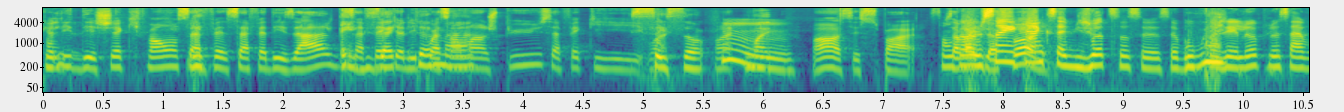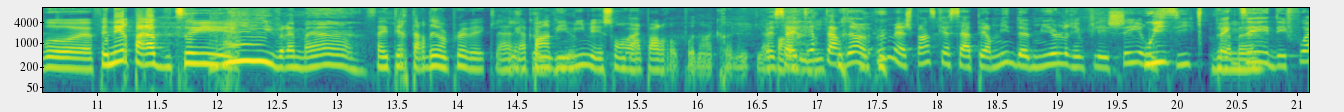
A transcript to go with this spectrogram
Que les déchets qu'ils font, ça, Les- fait, ça fait des algues, ça fait que les poissons mangent plus, ça fait qu'ils... C'est ouais. ça. Ouais. Hmm. Ouais. Ah, c'est super. Ça va comme être le 5 fun. ans que ça mijote, ça, ce, ce beau Oui. projet-là. Puis là, ça va euh, finir par aboutir. Oui, vraiment. Ça a été retardé un peu avec la, La la COVID. pandémie, mais ça, on Ouais. n'en parlera pas dans la chronique. la Ben, ça a été retardé un peu, mais je pense que ça a permis de mieux le réfléchir Oui, aussi. Fait que, vraiment. tu sais, des fois,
